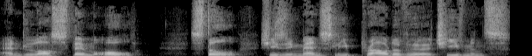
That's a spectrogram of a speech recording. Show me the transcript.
and lost them all. Still, she's immensely proud of her achievements.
